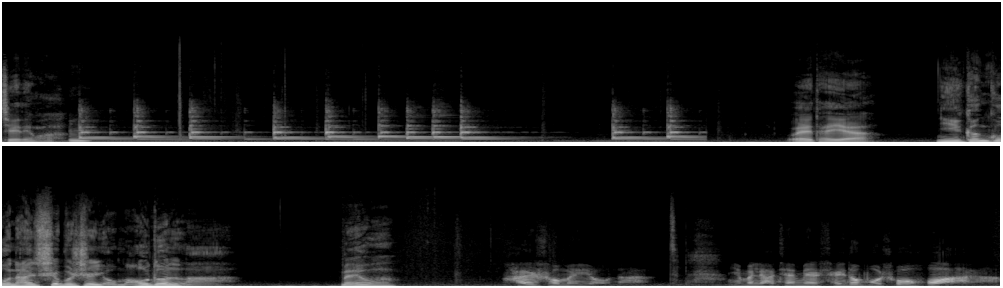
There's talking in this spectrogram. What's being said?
接个电话。嗯。喂，太爷，你跟顾南是不是有矛盾了？没有啊。还说没有呢？怎么了？你们俩见面谁都不说话呀？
